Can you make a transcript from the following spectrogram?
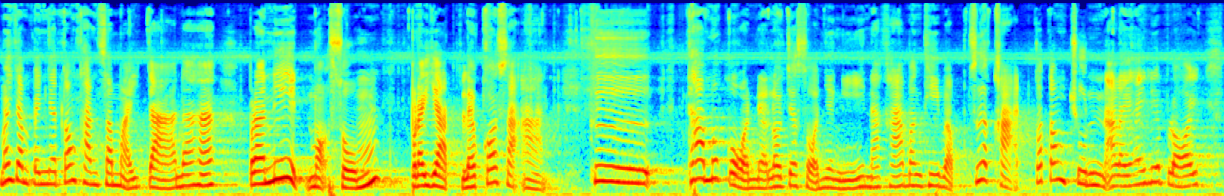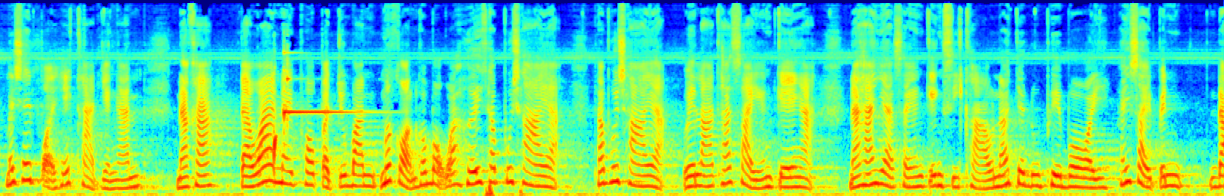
ไม่จำเป็นจะต้องทันสมัยจ๋านะคะประณีตเหมาะสมประหยัดแล้วก็สะอาด คือถ้าเมื่อก่อนเนี่ยเราจะสอนอย่างนี้นะคะ บางทีแบบเสื้อขาดก็ต้องชุนอะไรให้เรียบร้อย ไม่ใช่ปล่อยให้ขาดอย่างนั้นนะคะ แต่ว่าในพอปัจจุบันเมื่อก่อนเขาบอกว่าเฮ้ยถ้าผู้ชายอะ่ะ ถ้าผู้ชายอะ่ะเวลาถ้าใส่กางเกงอะ่ะนะคะอย่าใส่กางเกงสีขาวนะจะดูเพย์บอยให้ใส่เป็นด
